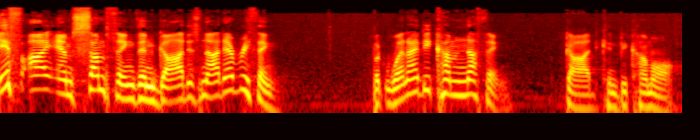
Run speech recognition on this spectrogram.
If I am something, then God is not everything. But when I become nothing, God can become all.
